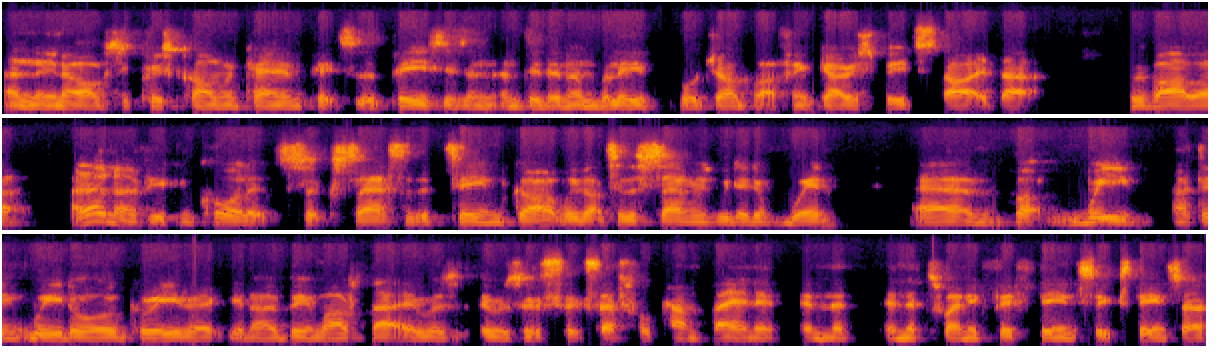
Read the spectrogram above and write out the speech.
And, you know, obviously Chris Coleman came and picked up the pieces and, and did an unbelievable job. But I think Gary Speed started that with our, I don't know if you can call it success that the team got. We got to the semis, we didn't win. Um, but we, I think we'd all agree that you know, being Welsh, that it was it was a successful campaign in, in the in the 2015, 16. So,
